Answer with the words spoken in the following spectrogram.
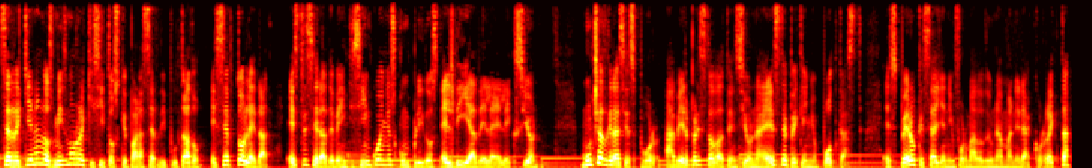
se requieren los mismos requisitos que para ser diputado, excepto la edad. Este será de 25 años cumplidos el día de la elección. Muchas gracias por haber prestado atención a este pequeño podcast. Espero que se hayan informado de una manera correcta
